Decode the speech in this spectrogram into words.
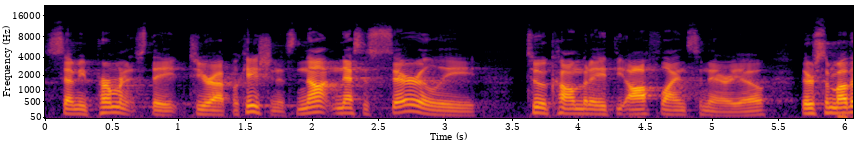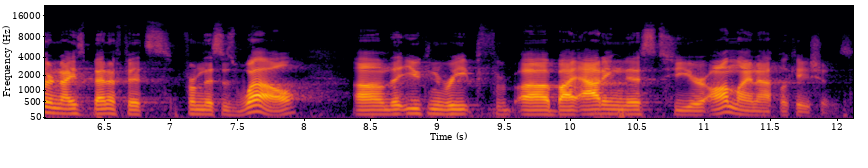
semi-permanent state to your application. It's not necessarily to accommodate the offline scenario. There's some other nice benefits from this as well um, that you can reap uh, by adding this to your online applications.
